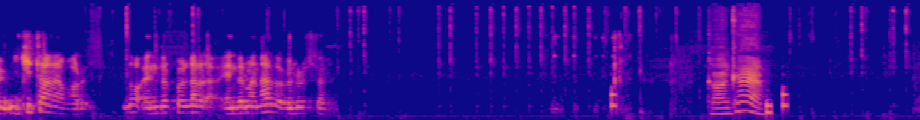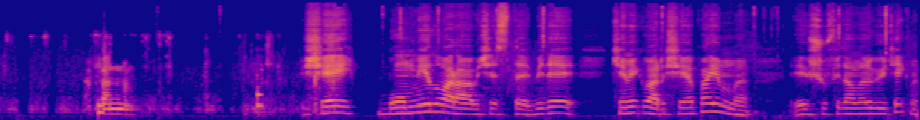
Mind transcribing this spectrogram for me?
Benim iki tane var. Da Enderpearl'ler, Enderman'ler de ölürse. Kanka Efendim. şey bone meal var abi chest'te. Bir de kemik var. Şey yapayım mı? E, şu fidanları büyütek mi?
